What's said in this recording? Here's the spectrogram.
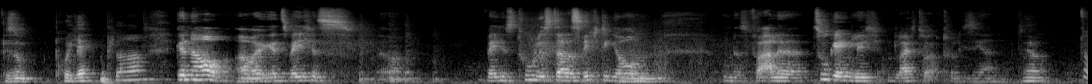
Wie so ein Projektplan? Genau, aber jetzt welches, äh, welches Tool ist da das Richtige, um, um das für alle zugänglich und leicht zu aktualisieren? Ja. So,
